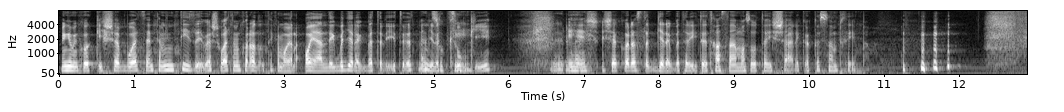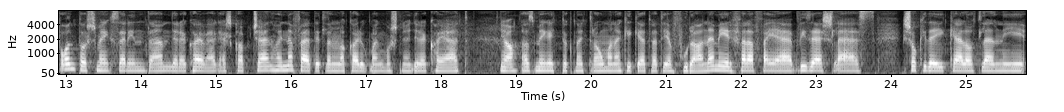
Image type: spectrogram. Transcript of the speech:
még amikor kisebb volt, szerintem 10 éves volt, amikor adott nekem olyan ajándékba gyerekbeterítőt, mennyire cuki. cuki. És, és akkor azt a gyerekbeterítőt használom azóta is, Sárika, köszönöm szépen. Fontos még szerintem gyerekhajvágás kapcsán, hogy ne feltétlenül akarjuk megmosni a gyerekhaját. Ja. Az még egy tök nagy trauma nekik, illetve ilyen fura, nem ér fel a feje, vizes lesz, sok ideig kell ott lenni,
